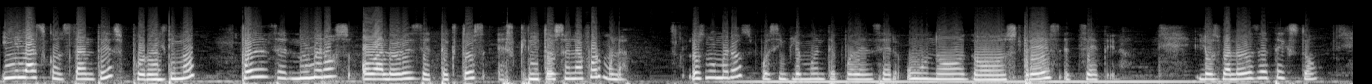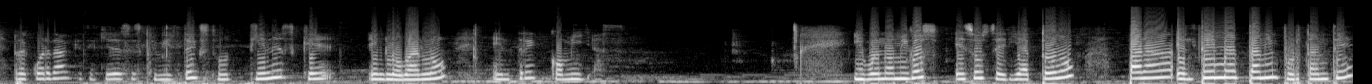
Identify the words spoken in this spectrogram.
Y las constantes, por último, pueden ser números o valores de textos escritos en la fórmula. Los números pues simplemente pueden ser 1, 2, 3, etc. Los valores de texto, recuerda que si quieres escribir texto tienes que englobarlo entre comillas. Y bueno amigos, eso sería todo para el tema tan importante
